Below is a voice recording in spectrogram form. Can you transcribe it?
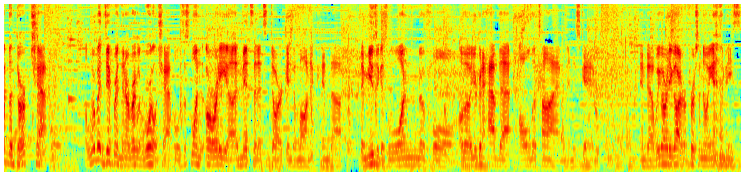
have the Dark Chapel. A little bit different than our regular Royal Chapels. This one already uh, admits that it's dark and demonic, and uh, the music is wonderful. Although you're gonna have that all the time in this game. And uh, we already got our first annoying enemies.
